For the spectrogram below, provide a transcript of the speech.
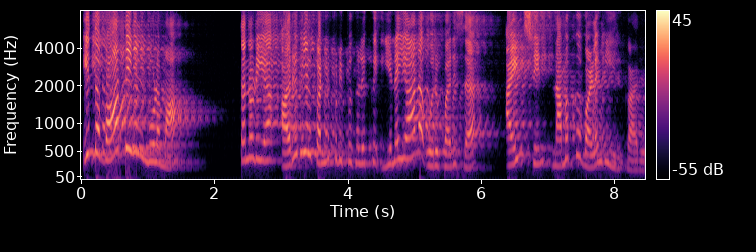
இந்த வார்த்தைகள் மூலமா தன்னுடைய அறிவியல் கண்டுபிடிப்புகளுக்கு இணையான ஒரு பரிச ஐன்ஸ்டீன் நமக்கு வழங்கி இருக்காரு.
